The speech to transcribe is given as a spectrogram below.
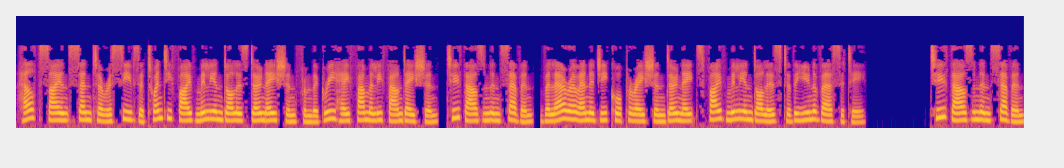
Health Science Center receives a $25 million donation from the Greehey Family Foundation. 2007, Valero Energy Corporation donates $5 million to the university. 2007,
